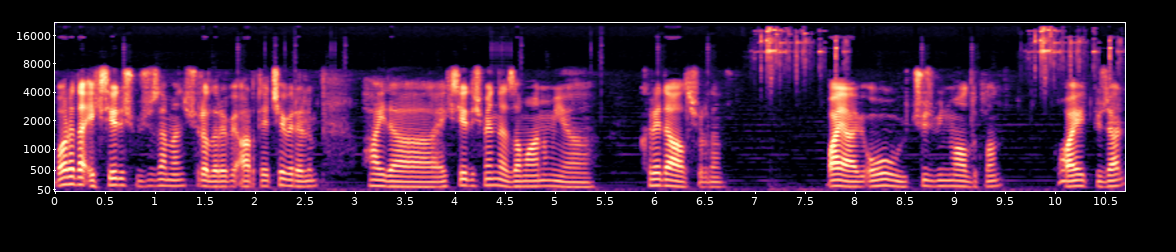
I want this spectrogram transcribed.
Bu arada eksiye düşmüşüz hemen şuralara bir artıya çevirelim. Hayda eksiye düşmenin de zamanı mı ya? Kredi al şuradan. Bayağı bir ooo 300 bin mi aldık lan? Gayet güzel.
